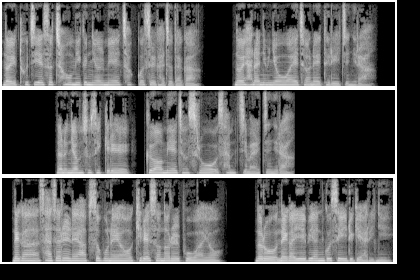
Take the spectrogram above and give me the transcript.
너희 토지에서 처음 익은 열매의 첫 것을 가져다가 너희 하나님 여호와의 전에 드릴지니라. 너는 염소 새끼를 그 어미의 젖으로 삼지 말지니라. 내가 사자를 내 앞서 보내어 길에서 너를 보호하여 너로 내가 예비한 곳에 이르게 하리니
